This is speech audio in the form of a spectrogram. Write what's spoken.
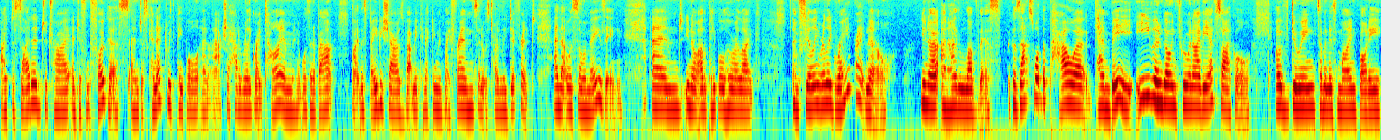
I decided to try a different focus and just connect with people. And I actually had a really great time. And it wasn't about like this baby shower, it was about me connecting with my friends, and it was totally different. And that was so amazing. And, you know, other people who are like, I'm feeling really great right now. You know, and I love this because that's what the power can be, even going through an IVF cycle of doing some of this mind body,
